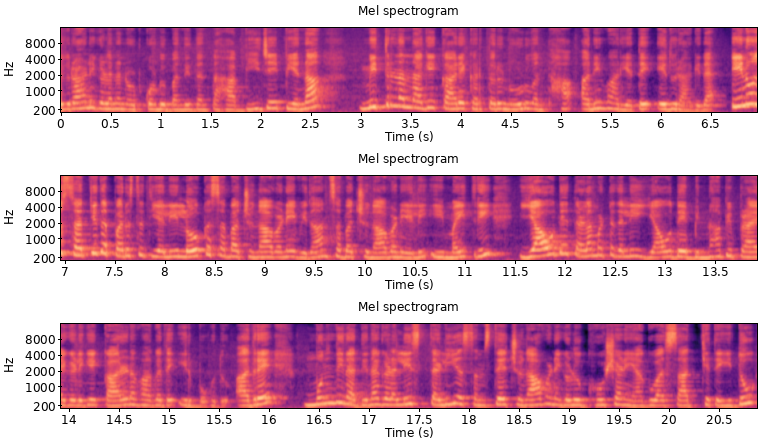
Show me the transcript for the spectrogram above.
ಎದುರಾಳಿಗಳನ್ನು ನೋಡಿಕೊಂಡು ಬಂದಿದ್ದಂತಹ ಬಿಜೆಪಿಯನ್ನ ಮಿತ್ರನನ್ನಾಗಿ ಕಾರ್ಯಕರ್ತರು ನೋಡುವಂತಹ ಅನಿವಾರ್ಯತೆ ಎದುರಾಗಿದೆ. ಇನ್ನು ಸದ್ಯದ ಪರಿಸ್ಥಿತಿಯಲ್ಲಿ ಲೋಕಸಭಾ ಚುನಾವಣೆ, ವಿಧಾನಸಭಾ ಚುನಾವಣೆಯಲ್ಲಿ ಈ ಮೈತ್ರಿ ಯಾವುದೇ ತಳಮಟ್ಟದಲ್ಲಿ ಯಾವುದೇ ಭಿನ್ನಾಭಿಪ್ರಾಯಗಳಿಗೆ ಕಾರಣವಾಗದೇ ಇರಬಹುದು. ಆದರೆ ಮುಂದಿನ ದಿನಗಳಲ್ಲಿ ಸ್ಥಳೀಯ ಸಂಸ್ಥೆ ಚುನಾವಣೆಗಳು ಘೋಷಣೆಯಾಗುವ ಸಾಧ್ಯತೆ ಇದ್ದು,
